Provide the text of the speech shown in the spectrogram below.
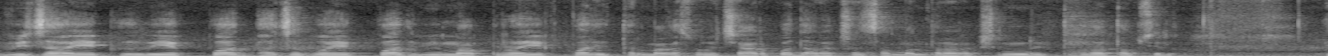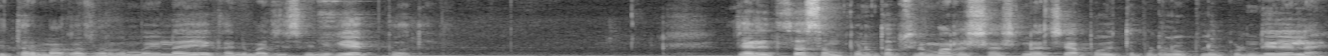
विजा एक एक पद भजब एक पद विमाप्र एक पद इतर मागासवर्ग चार पद आरक्षण समांतर आरक्षण रिक्त पदा तपशील इतर मागासवर्ग महिला एक आणि माजी सैनिक एक पद. जाहिरातीचा संपूर्ण तपशील महाराष्ट्र शासनाच्या पवित्र उपलब्ध करून दिलेला आहे.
